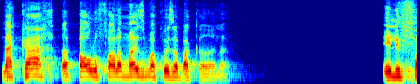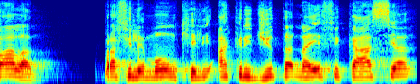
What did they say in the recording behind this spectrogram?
Na carta, Paulo fala mais uma coisa bacana. Ele fala para Filemão que ele acredita na eficácia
